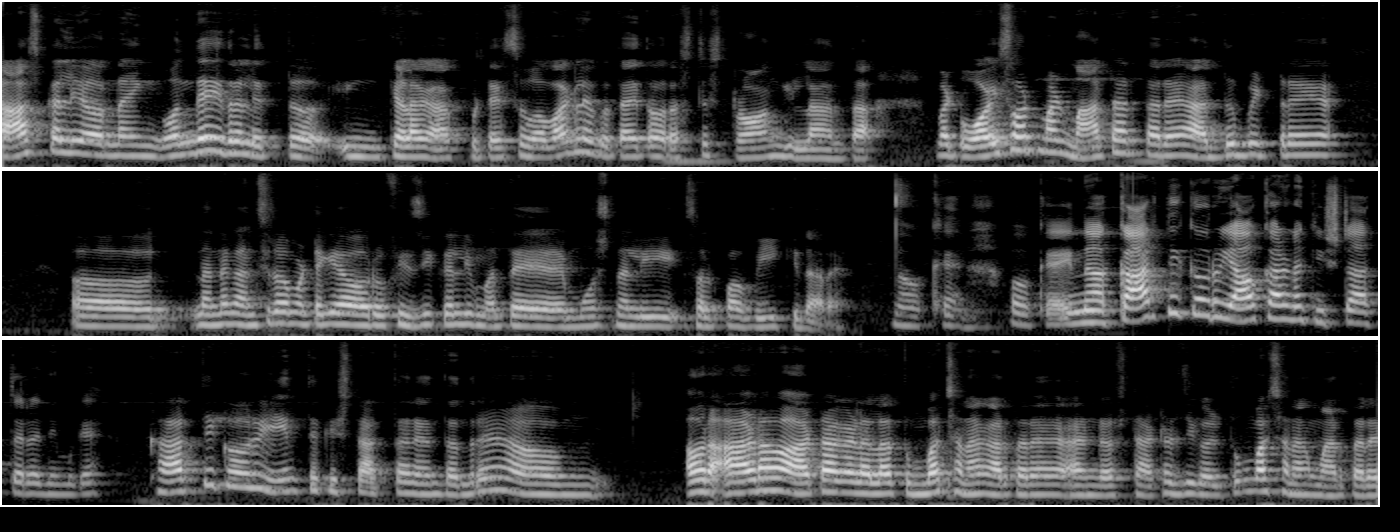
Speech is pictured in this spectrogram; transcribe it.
ಟಾಸ್ಕಲ್ಲಿ ಅವ್ರನ್ನ ಹಿಂಗೆ ಒಂದೇ ಇದರಲ್ಲಿ ಎತ್ತು ಹಿಂಗೆ ಕೆಳಗೆ ಹಾಕ್ಬಿಟ್ಟೆ. ಸೊ ಅವಾಗಲೇ ಗೊತ್ತಾಯ್ತು ಅವ್ರು ಅಷ್ಟು ಸ್ಟ್ರಾಂಗ್ ಇಲ್ಲ ಅಂತ. ಬಟ್ ವಾಯ್ಸ್ ಔಟ್ ಮಾಡಿ ಮಾತಾಡ್ತಾರೆ. ಅದು ಬಿಟ್ಟರೆ ನನಗೆ ಅನಿಸಿರೋ ಮಟ್ಟಿಗೆ ಅವರು ಫಿಸಿಕಲಿ ಮತ್ತು ಎಮೋಷ್ನಲಿ ಸ್ವಲ್ಪ ವೀಕ್ ಇದ್ದಾರೆ ಓಕೆ ಓಕೆ ಇನ್ನು ಕಾರ್ತಿಕ್ ಅವರು ಯಾವ ಕಾರಣಕ್ಕೆ ಇಷ್ಟ ಆಗ್ತಾರೆ ನಿಮಗೆ? ಕಾರ್ತಿಕ್ ಅವರು ಏನಕ್ಕೆ ಇಷ್ಟ ಆಗ್ತಾರೆ ಅಂತಂದರೆ ಅವ್ರು ಆಡೋ ಆಟಗಳೆಲ್ಲ ತುಂಬ ಚೆನ್ನಾಗಿ ಆಡ್ತಾರೆ ಆ್ಯಂಡ್ ಸ್ಟ್ರಾಟಜಿಗಳು ತುಂಬ ಚೆನ್ನಾಗಿ ಮಾಡ್ತಾರೆ.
